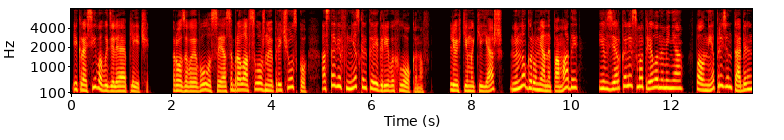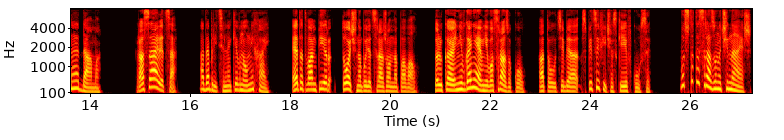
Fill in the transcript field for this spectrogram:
и красиво выделяя плечи. Розовые волосы я собрала в сложную прическу, оставив несколько игривых локонов. Легкий макияж, немного румяной помады, и в зеркале смотрела на меня вполне презентабельная дама. «Красавица!» — одобрительно кивнул Михай. «Этот вампир точно будет сражен на повал. Только не вгоняй в него сразу кол а то у тебя специфические вкусы». «Вот что ты сразу начинаешь?»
